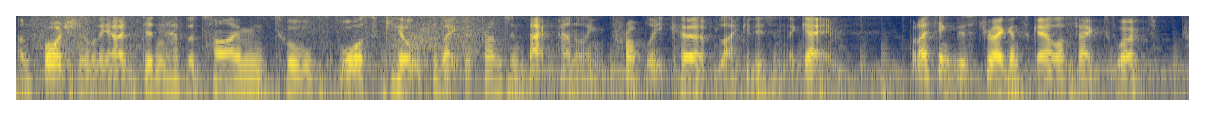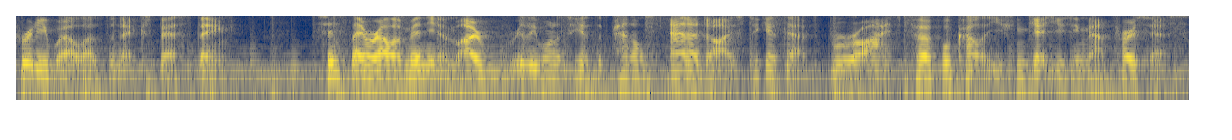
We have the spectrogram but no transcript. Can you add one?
Unfortunately, I didn't have the time, tools, or skill to make the front and back paneling properly curved like it is in the game, but I think this dragon scale effect worked pretty well as the next best thing. Since they were aluminium, I really wanted to get the panels anodized to get that bright purple color you can get using that process.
